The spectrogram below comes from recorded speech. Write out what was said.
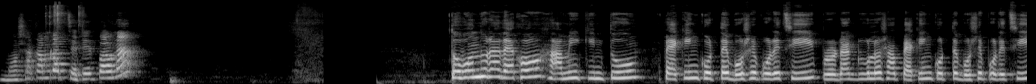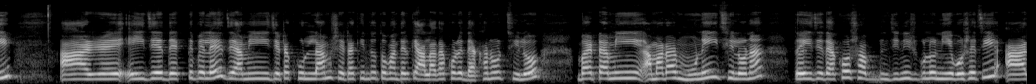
মশা কামড়াচ্ছে, টের পাও না? তো বন্ধুরা দেখো, আমি কিন্তু প্যাকিং করতে বসে পড়েছি প্রোডাক্টগুলো সব প্যাকিং করতে বসে পড়েছি। আর এই যে দেখতে পেলে যে আমি যেটা খুললাম, সেটা কিন্তু তোমাদেরকে আলাদা করে দেখানোর ছিল বাট আমি, আমার আর মনেই ছিল না। তো এই যে দেখো, সব জিনিসগুলো নিয়ে বসেছি, আর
